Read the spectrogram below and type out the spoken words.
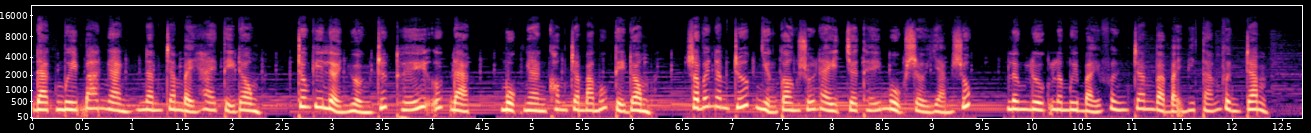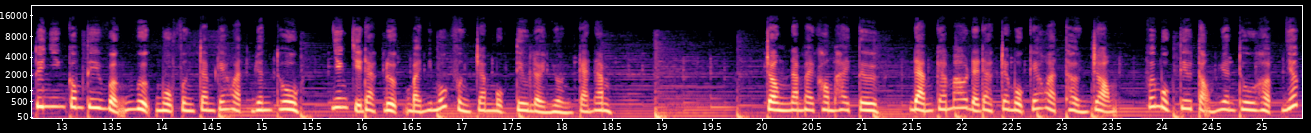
đạt 13.572 tỷ đồng, trong khi lợi nhuận trước thuế ước đạt 1.031 tỷ đồng. So với năm trước, những con số này cho thấy một sự giảm sút, lần lượt là 17% và 78%. Tuy nhiên, công ty vẫn vượt 1% kế hoạch doanh thu, nhưng chỉ đạt được 71% mục tiêu lợi nhuận cả năm. Trong năm 2024, Đạm Cà Mau đã đặt ra một kế hoạch thận trọng với mục tiêu tổng doanh thu hợp nhất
